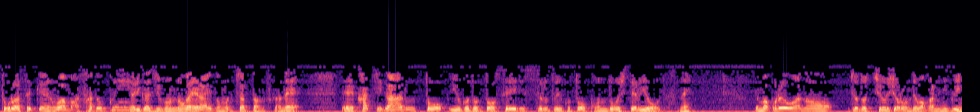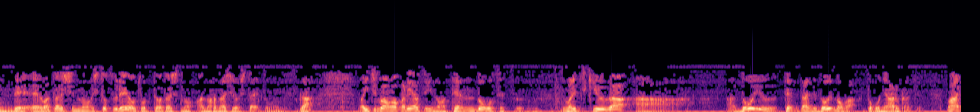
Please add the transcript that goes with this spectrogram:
ところが世間は、まあ、査読委員よりか自分の方が偉いと思っちゃったんですかね、え、価値があるということと成立するということを混同しているようですね。でまあ、これをあのちょっと抽象論で分かりにくいんで、え、私の一つ例をとって私のあの話をしたいと思うんですが、まあ、一番分かりやすいのは天動説、つまり地球がどういう天体でどういうのがどこにあるかという、まあ、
